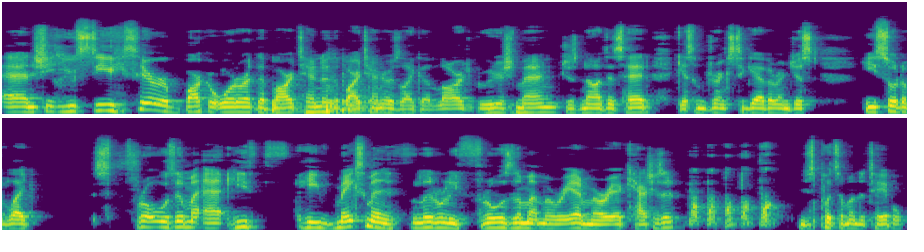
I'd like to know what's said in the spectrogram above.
and she, you see, see her bark her order at the bartender. The bartender is like a large brutish man. Just nods his head, gets some drinks together, and just he sort of like throws him at he he makes him and literally throws them at Maria, and Maria catches it, and just puts them on the table.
